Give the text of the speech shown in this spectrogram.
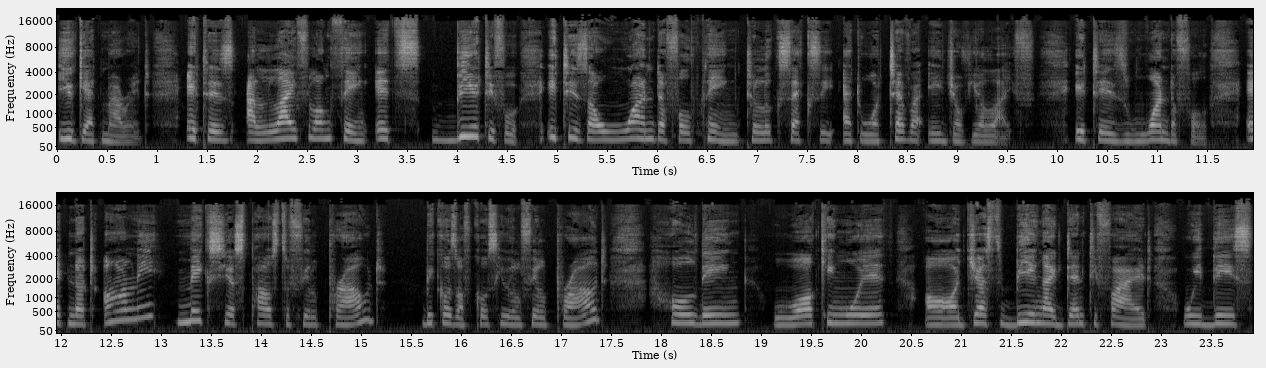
you get married. It is a lifelong thing. It's beautiful. It is a wonderful thing to look sexy at whatever age of your life. It is wonderful. It not only makes your spouse to feel proud, because of course he will feel proud holding, walking with, or just being identified with this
